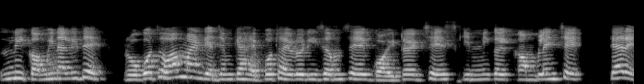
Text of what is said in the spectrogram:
આયોડિનની કમીના લીધે રોગો થવા માંડ્યા. જેમ કે હાઇપોથાઇરોડિઝમ છે ગોઈટર છે સ્કિનની કઈ કમ્પ્લેન છે ત્યારે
